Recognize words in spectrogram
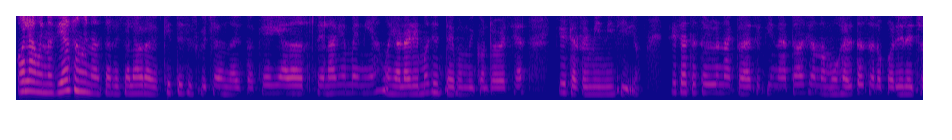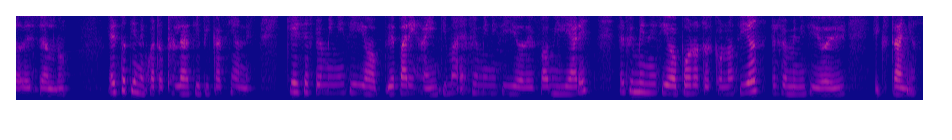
Hola, buenos días o buenas tardes a la hora de que estés escuchando esto. Quería darte la bienvenida. Hoy hablaremos de un tema muy controversial que es el feminicidio. Se trata sobre un acto de asesinato hacia una mujer tan solo por el hecho de serlo. Esto tiene cuatro clasificaciones, que es el feminicidio de pareja íntima, el feminicidio de familiares, el feminicidio por otros conocidos, el feminicidio de extraños.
